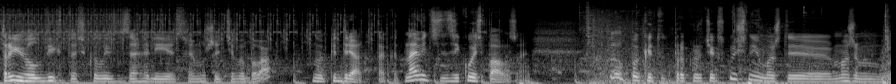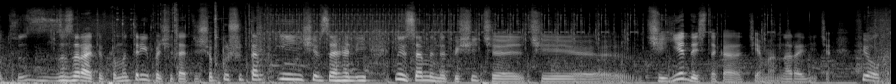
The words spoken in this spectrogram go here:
три голди хтось колись взагалі в своєму житті вибивав. Ну, підряд, так, от, навіть з якоюсь паузою. То поки тут прокрутик скучний, можете, можемо зазирайте в коментарі, почитайте, що пишуть там інші взагалі. Ну і самі напишіть, чи, чи, чи є десь така тема на Reddit. Фіолка.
